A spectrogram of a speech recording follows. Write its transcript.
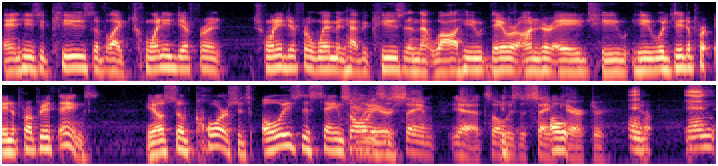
and he's accused of like 20 different 20 different women have accused him that while he they were underage, he he would did inappropriate things. You know, so of course it's always the same. It's always the same. Yeah, it's always it's, the same oh, character. And yep. then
